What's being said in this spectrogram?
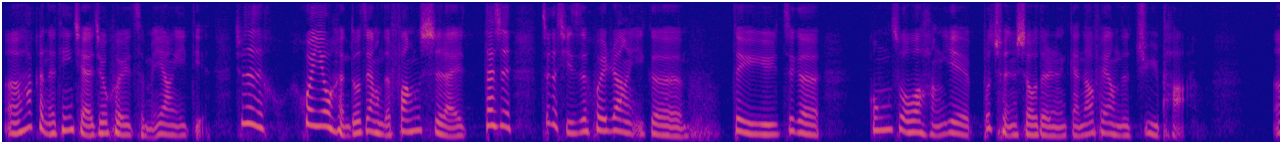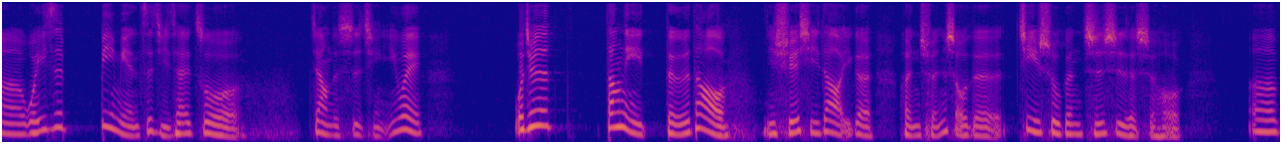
呃，它可能听起来就会怎么样一点，就是会用很多这样的方式来，但是这个其实会让一个对于这个工作或行业不成熟的人感到非常的惧怕。呃，我一直避免自己在做这样的事情，因为我觉得当你得到、你学习到一个很成熟的技术跟知识的时候，呃，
